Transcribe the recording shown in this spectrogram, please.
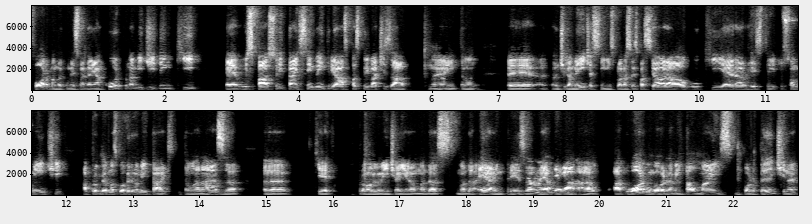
forma, vai começar a ganhar corpo na medida em que é, o espaço está sendo entre aspas privatizado, né? Então, é, antigamente assim, exploração espacial era algo que era restrito somente a programas governamentais. Então, a NASA, uh, que é provavelmente aí é uma das uma da, é a empresa é, é a, a, a, o órgão governamental mais importante, né?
